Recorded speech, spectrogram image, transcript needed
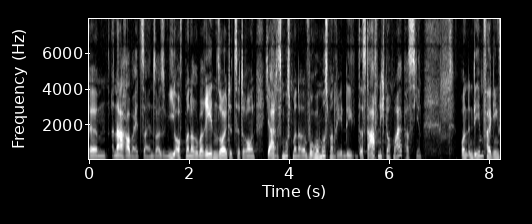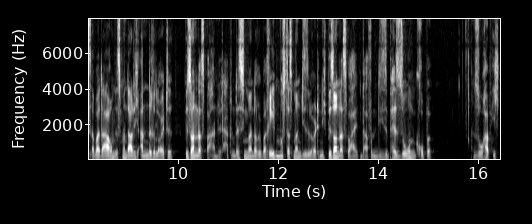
ähm, Nacharbeit sein soll. Also wie oft man darüber reden sollte, etc. Und ja, das muss man da. Worüber muss man reden? Die, das darf nicht nochmal passieren. Und in dem Fall ging es aber darum, dass man dadurch andere Leute besonders behandelt hat. Und deswegen man darüber reden muss, dass man diese Leute nicht besonders behalten darf oder diese Personengruppe. So habe ich.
